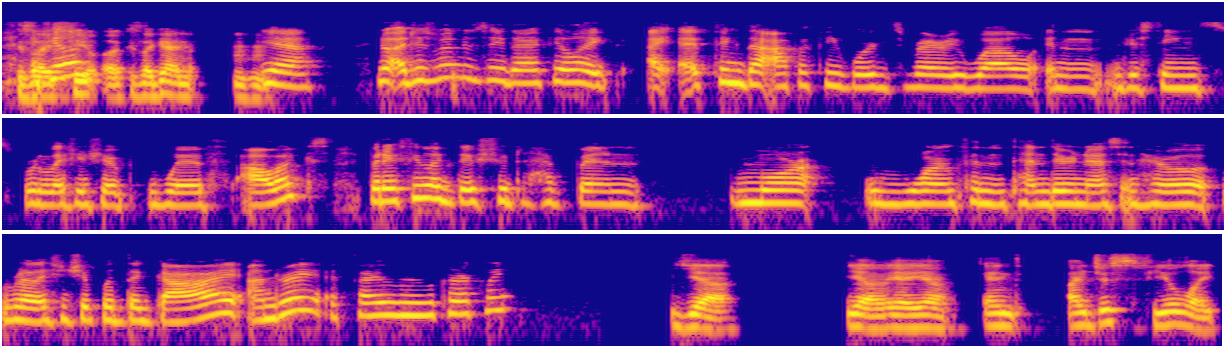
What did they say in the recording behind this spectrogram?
Because I, I, feel because like, uh, again. Mm-hmm. Yeah. No, I just wanted to say that I feel like I, I think that apathy works very well in Justine's relationship with Alex, but I feel like there should have been more warmth and tenderness in her relationship with the guy, Andre, if I remember correctly. Yeah. Yeah, yeah, yeah. And I just feel like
